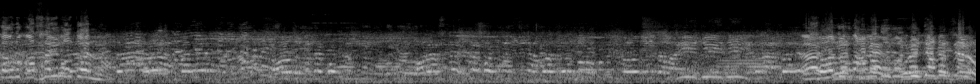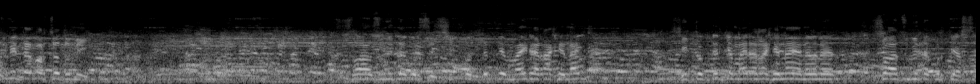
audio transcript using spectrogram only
তো কোনো কথাই বলতেন না। সহযোগিতা সহযোগিতা করছে শিক্ষকদেরকে মাইরা রাখে নাই। শিক্ষকদেরকে মাইরা রাখে নাই এনে বলে সহযোগিতা করতে আসছে।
